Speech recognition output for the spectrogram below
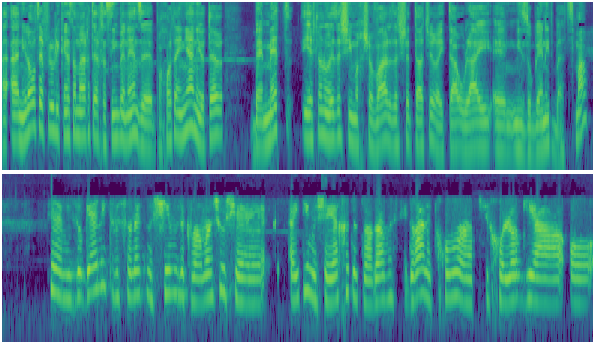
אני לא רוצה אפילו להיכנס למערכת היחסים ביניהן, זה פחות העניין, יותר באמת יש לנו איזושהי מחשבה על זה שתאצ'ר הייתה אולי אה, מיזוגנית בעצמה? תראה, מיזוגנית ושונאת נשים זה כבר משהו שהייתי משייכת אותו אגב הסדרה לתחום הפסיכולוגיה או,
